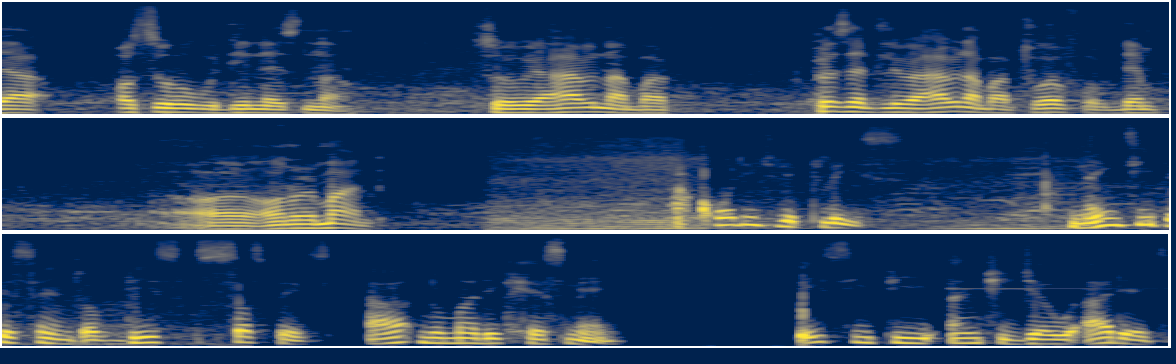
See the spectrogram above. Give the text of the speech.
are also within us now. So we are having about, presently we are having about 12 of them uh, on remand. According to the police, 90% of these suspects are nomadic herdsmen. ACP Antwi added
